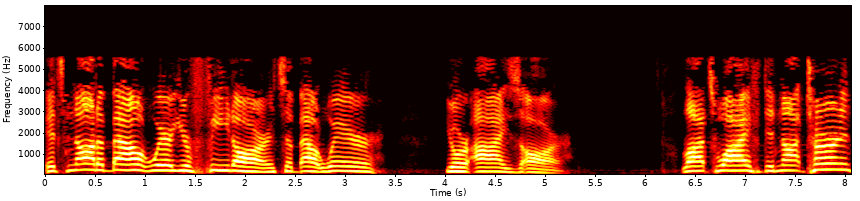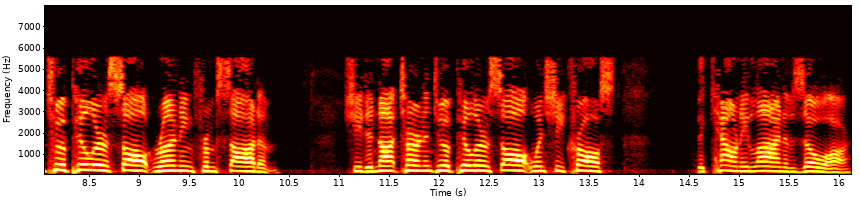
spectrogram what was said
It's not about where your feet are, it's about where your eyes are. Lot's wife did not turn into a pillar of salt running from Sodom. She did not turn into a pillar of salt when she crossed the county line of Zoar.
